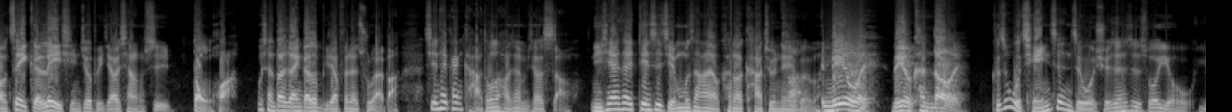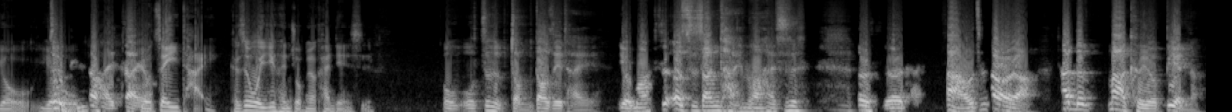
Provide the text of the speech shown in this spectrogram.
哦，这个类型就比较像是动画，我想大家应该都比较分得出来吧。现在看卡通的好像比较少，你现在在电视节目上还有看到 Cartoon 啊 Network 吗？诶没有诶，没有看到诶，可是我前一阵子我学生是说有有有这个频道还在有哦。这一台，可是我已经很久没有看电视。我我真的找不到这台诶，有吗？是二十三台吗？还是二十二台？啊，我知道了啦，它的 mark 有变了，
